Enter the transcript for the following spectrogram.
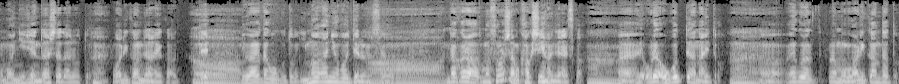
お前20円出しただろうと、はい。割り勘じゃないかって言われたこといまだに覚えてるんですよ。だからもうその人は確信犯じゃないですか、うん。はい、で俺はおごってはないと、ううん。これこれはもう割り勘だと。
